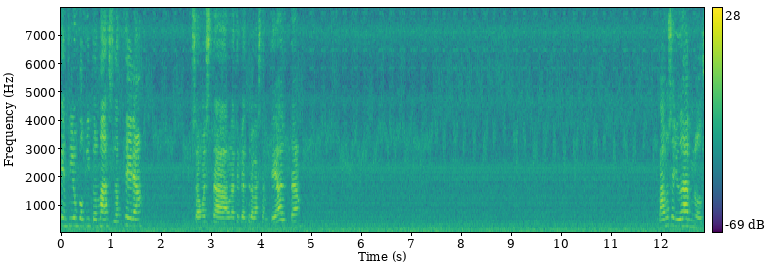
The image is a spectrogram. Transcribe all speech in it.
que enfríe un poquito más la cera. Pues aún está a una temperatura bastante alta. vamos a ayudarnos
